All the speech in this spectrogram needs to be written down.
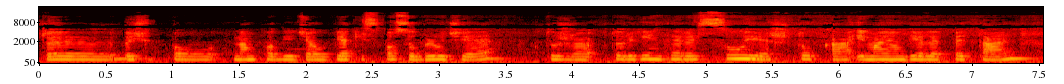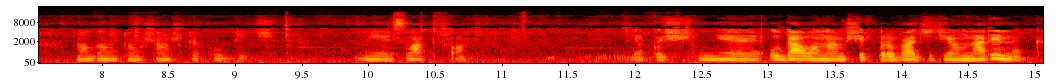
czy byś po, nam powiedział, w jaki sposób ludzie, którzy, których interesuje sztuka i mają wiele pytań, mogą tą książkę kupić. Nie jest łatwo. Jakoś nie udało nam się wprowadzić ją na rynek.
